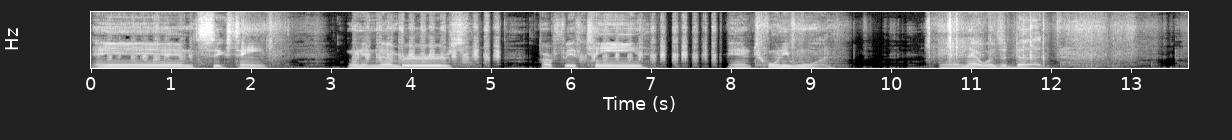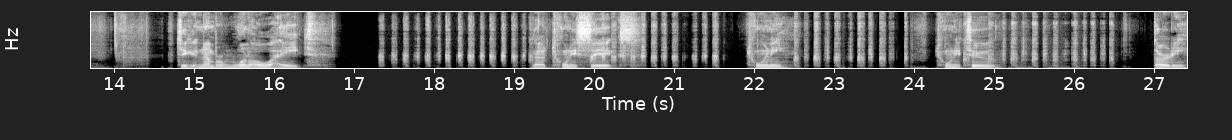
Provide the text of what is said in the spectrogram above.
and 16. Winning numbers are 15 and 21. And that one's a dud. Ticket number 108. Got a 26, 20, 22, 30,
